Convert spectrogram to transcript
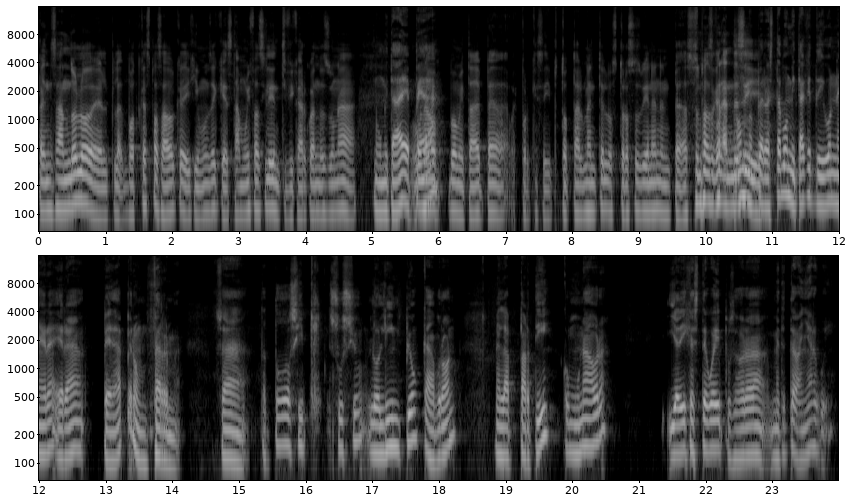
pensando lo del podcast pasado que dijimos de que está muy fácil identificar cuando es una, Vomitada de peda. una vomitada de peda, güey. Porque sí, totalmente los trozos vienen en pedazos más grandes No, y... pero esta vomitada que te digo negra era peda, pero enferma. O sea, está todo así sucio, lo limpio, cabrón. Me la partí como una hora. Y ya dije, este güey, pues ahora métete a bañar, güey.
